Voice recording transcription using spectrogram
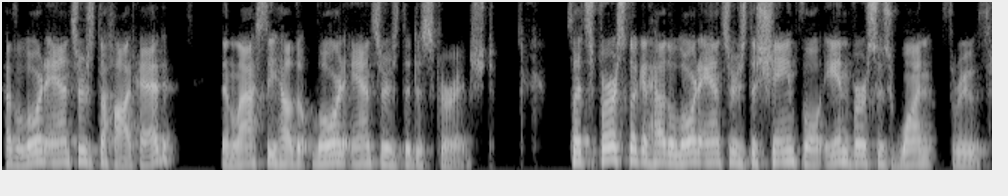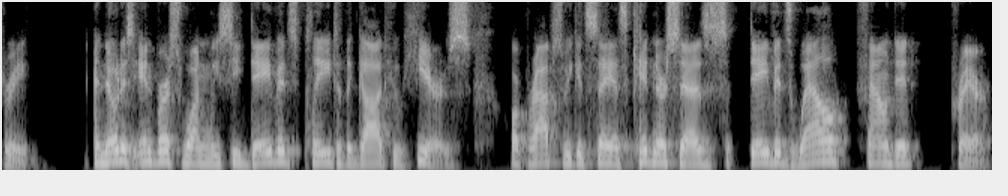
how the Lord answers the hothead, then, lastly, how the Lord answers the discouraged. So let's first look at how the Lord answers the shameful in verses one through three. And notice in verse one, we see David's plea to the God who hears, or perhaps we could say, as Kidner says, David's well founded prayer.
